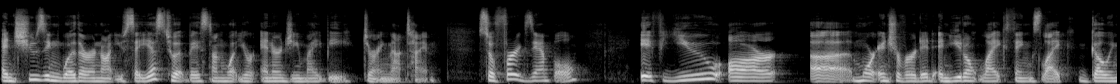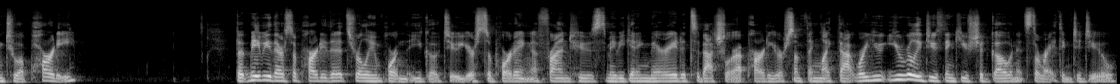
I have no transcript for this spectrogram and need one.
and choosing whether or not you say yes to it based on what your energy might be during that time. So for example, if you are uh, more introverted and you don't like things like going to a party, but maybe there's a party that it's really important that you go to. You're supporting a friend who's maybe getting married, it's a bachelorette party or something like that, where you, you really do think you should go and it's the right thing to do.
